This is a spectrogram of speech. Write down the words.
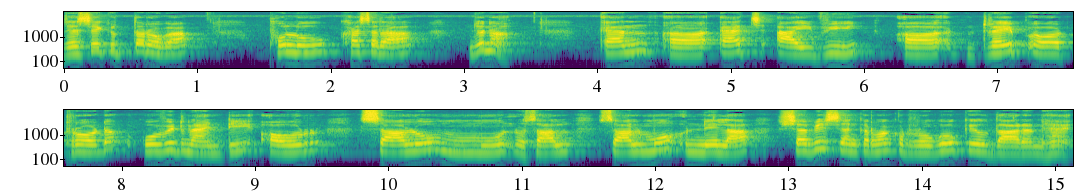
जैसे कि उत्तर होगा फ्लू, खसरा, जो ना, N H I V strep throat, covid nineteen और सालोमो साल, सालमोनेला सभी संक्रमक रोगों के उदाहरण हैं।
